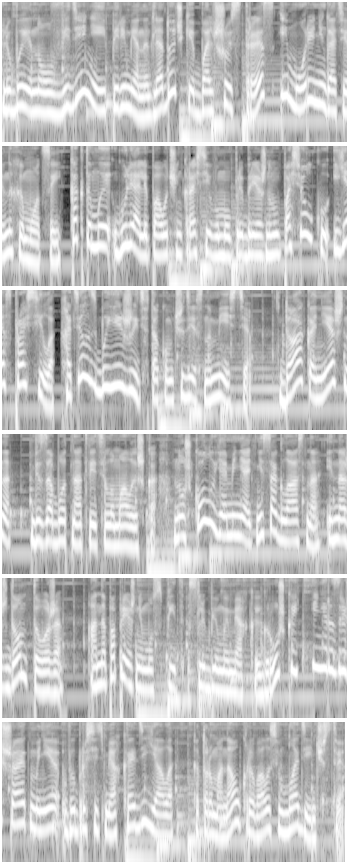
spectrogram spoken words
Любые нововведения и перемены для дочки – большой стресс и море негативных эмоций. Как-то мы гуляли по очень красивому прибрежному поселку, и я спросила, хотелось бы ей жить в таком чудесном месте. «Да, конечно», – беззаботно ответила малышка. «Но школу я менять не согласна, и наш дом тоже». Она по-прежнему спит с любимой мягкой игрушкой и не разрешает мне выбросить мягкое одеяло, которым она укрывалась в младенчестве.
